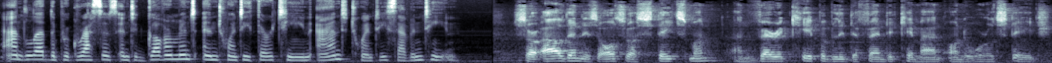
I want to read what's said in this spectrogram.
and led the Progressives into government in 2013 and 2017. Sir Alden is also a statesman and very capably defended Cayman on the world stage.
